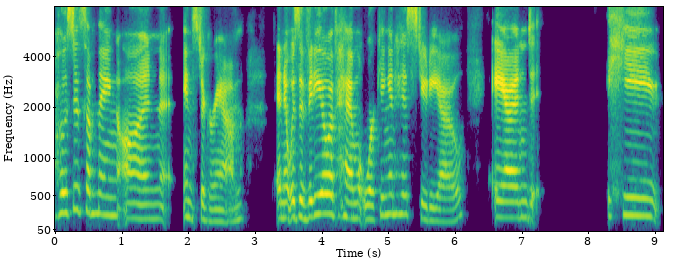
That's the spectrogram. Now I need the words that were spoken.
posted something on Instagram, and it was a video of him working in his studio. And he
